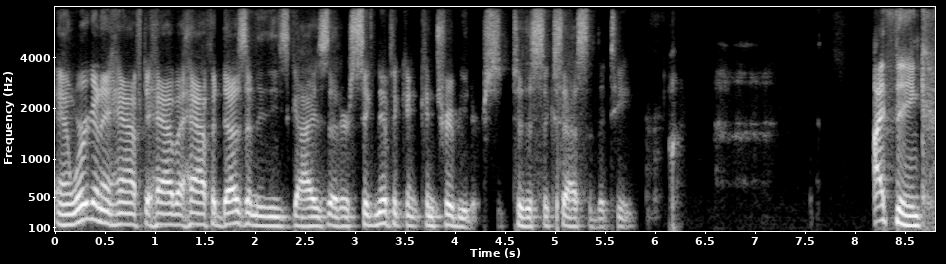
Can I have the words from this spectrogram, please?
And we're going to have to have a half a dozen of these guys that are significant contributors to the success of the team. I think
